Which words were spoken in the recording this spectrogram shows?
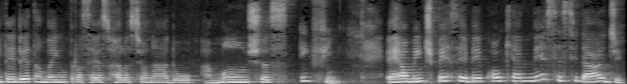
entender também um processo relacionado a manchas, enfim, é realmente perceber qual que é a necessidade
